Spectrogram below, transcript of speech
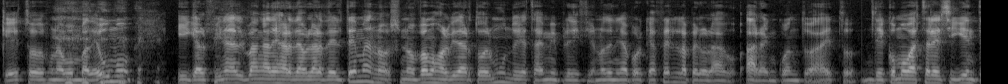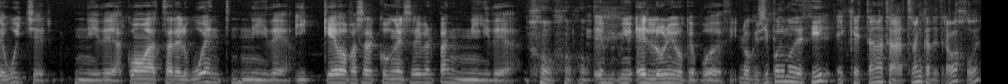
que esto es una bomba de humo y que al final van a dejar de hablar del tema, nos, nos vamos a olvidar todo el mundo y esta es mi predicción. No tendría por qué hacerla, pero la hago. Ahora, en cuanto a esto, de cómo va a estar el siguiente Witcher, ni idea. Cómo va a estar el Went, ni idea. Y qué va a pasar con el Cyberpunk, ni idea. Es, es lo único que puedo decir. Lo que sí podemos decir es que están hasta las trancas de trabajo, ¿eh?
